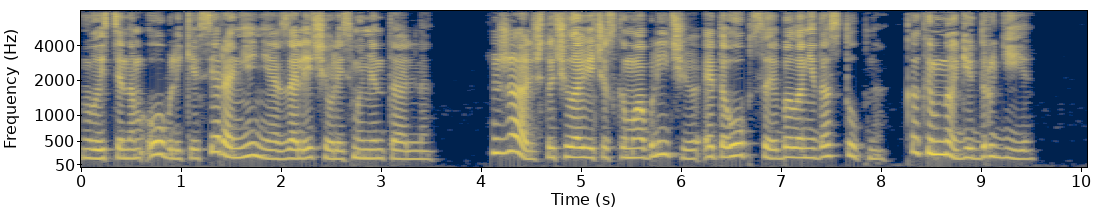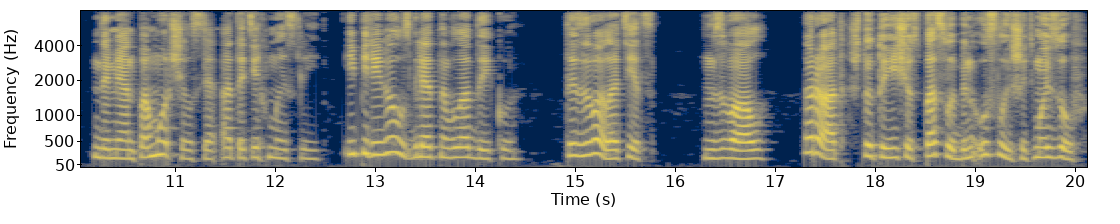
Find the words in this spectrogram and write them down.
В истинном облике все ранения залечивались моментально. Жаль, что человеческому обличию эта опция была недоступна, как и многие другие. Дамиан поморщился от этих мыслей и перевел взгляд на владыку. «Ты звал, отец?» «Звал. Рад, что ты еще способен услышать мой зов».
